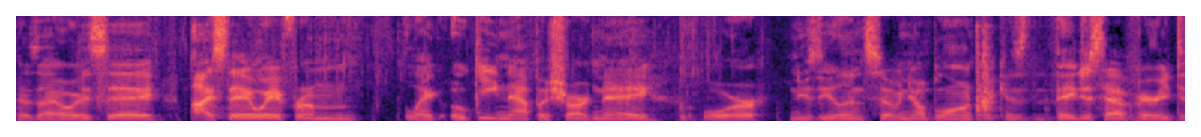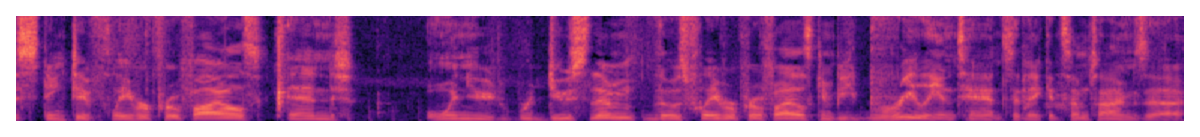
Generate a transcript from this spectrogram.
as I always say, I stay away from like oaky Napa Chardonnay or New Zealand Sauvignon Blanc because they just have very distinctive flavor profiles. And when you reduce them, those flavor profiles can be really intense and they can sometimes uh,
